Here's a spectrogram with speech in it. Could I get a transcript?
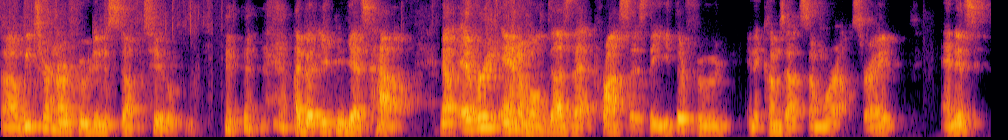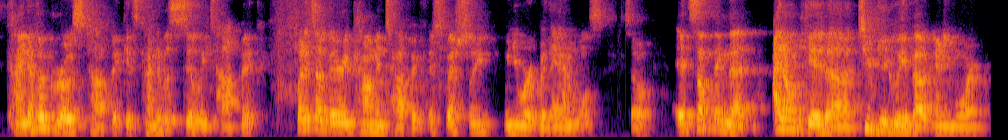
Uh, we turn our food into stuff too. I bet you can guess how. Now, every animal does that process. They eat their food and it comes out somewhere else, right? And it's kind of a gross topic. It's kind of a silly topic, but it's a very common topic, especially when you work with animals. So it's something that I don't get uh, too giggly about anymore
